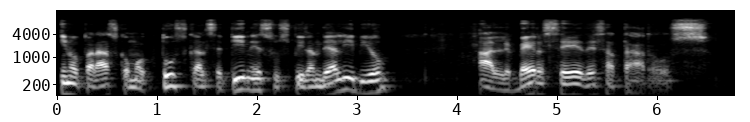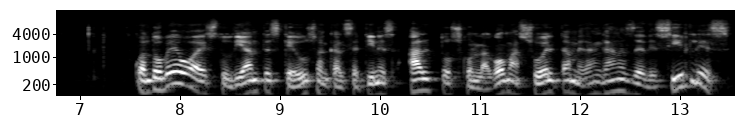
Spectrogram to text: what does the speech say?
y notarás como tus calcetines suspiran de alivio al verse desatados. Cuando veo a estudiantes que usan calcetines altos con la goma suelta, me dan ganas de decirles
